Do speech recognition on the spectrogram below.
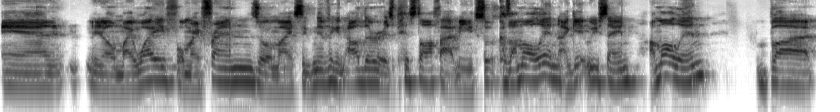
And you know my wife or my friends or my significant other is pissed off at me. So because i'm all in. I get what you're saying. I'm all in. But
